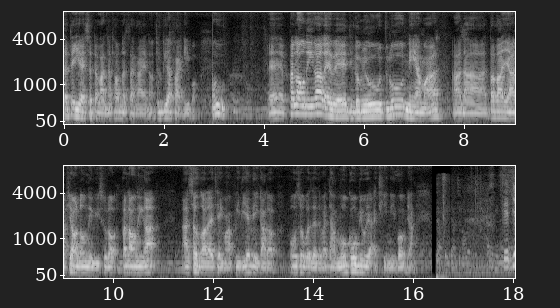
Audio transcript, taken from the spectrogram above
17ရက်17လ2025ရက်တော့ဒုတိယ fight လေးပေါ့အခုအဲပလောင်တွေကလည်းပဲဒီလိုမျိုးသူတို့နေရာမှာအာဒါတတရာဖျောက်လုံးနေပြီဆိုတော့ပလောင်တွေကအာဆုတ်သွားတဲ့အချိန်မှာ PDF တွေကတော့ပိုးဆိုးပါစေတယ်ဗျဒါမိုးကုတ်မျိုးရဲ့အခြေအနေပေါ့ဗျာကဲပြ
